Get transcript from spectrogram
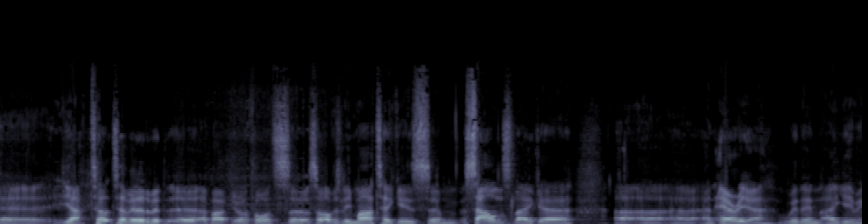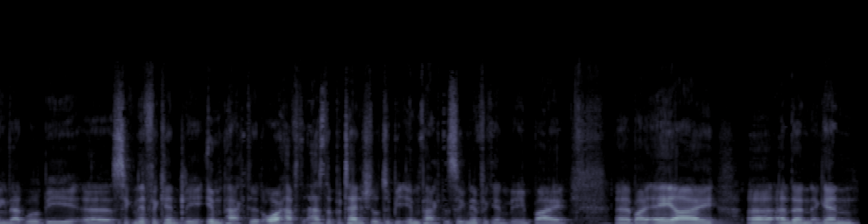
uh, yeah, tell tell me a little bit uh, about your thoughts. Uh, so, obviously, Martech is um, sounds like a, uh, uh, an area within iGaming that will be uh, significantly impacted, or have has the potential to be impacted significantly by uh, by AI, uh, and then again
